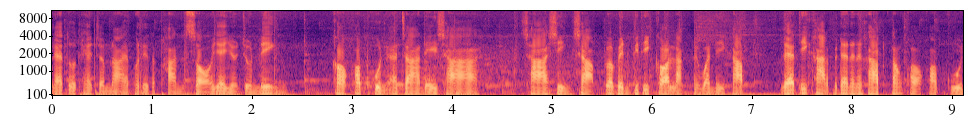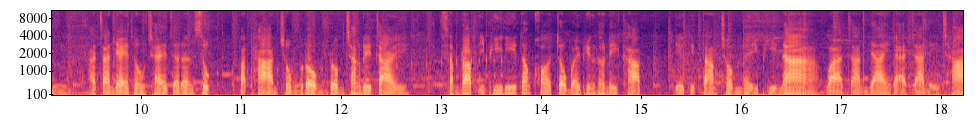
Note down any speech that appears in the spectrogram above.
และตัวแทนจำหน่ายผลิตภัณฑ์สอใหญ่ยนต์จูนนิ่งขอขอบคุณอาจารย์เดชา ชาชิงฉับว่าเป็นพิธีกรหลักในวันนี้ครับ และที่ขาดไม่ได้นะครับ ต้องขอขอบคุณอาจารย์ใหญ่ธงชัยเจริญสุข ประธานชมรมรวมช่างได้ใจสำหรับ EP นี้ต้องขอจบไว้เพียงเท่านี้ครับ เดี๋ยวติดตามชมใน EP หน้าว่าอาจารย์ใหญ่และอาจารย์เดชา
